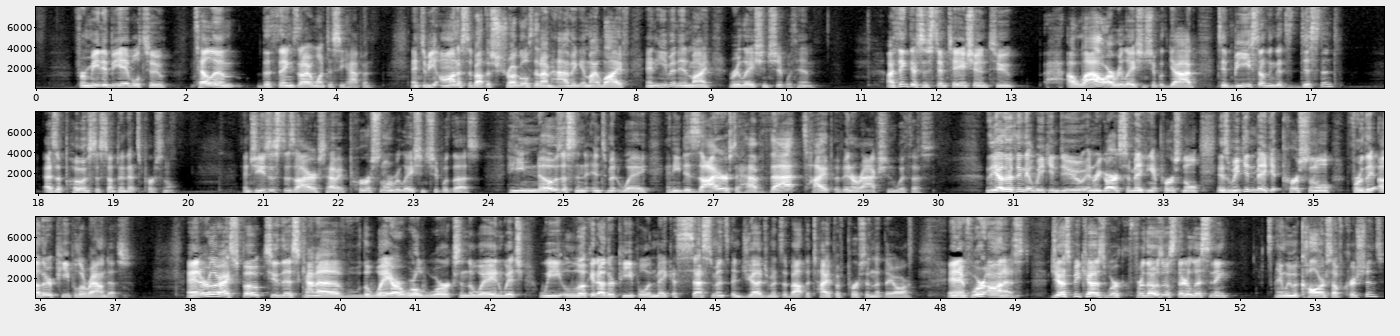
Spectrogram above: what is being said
For me to be able to tell Him the things that I want to see happen and to be honest about the struggles that I'm having in my life and even in my relationship with Him. I think there's this temptation to allow our relationship with God to be something that's distant as opposed to something that's personal. And Jesus desires to have a personal relationship with us. He knows us in an intimate way, and He desires to have that type of interaction with us. The other thing that we can do in regards to making it personal is we can make it personal for the other people around us. And earlier I spoke to this kind of the way our world works and the way in which we look at other people and make assessments and judgments about the type of person that they are. And if we're honest, just because we're, for those of us that are listening and we would call ourselves Christians,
